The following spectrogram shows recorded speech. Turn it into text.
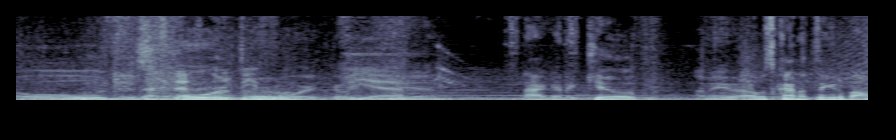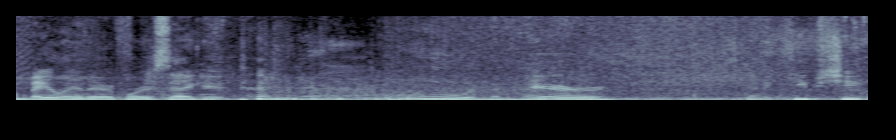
Oh, Ooh, this that's forward definitely throw. forward throw. Yeah. Not gonna kill. I mean, I was kind of thinking about melee there for a second. Ooh, and the Nair is gonna keep Sheik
